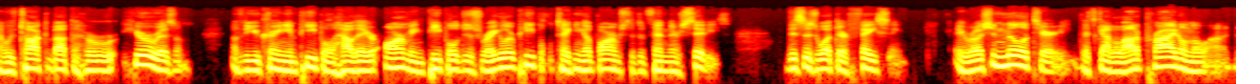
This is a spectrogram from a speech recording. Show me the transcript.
Now, we've talked about the heroism of the Ukrainian people, how they're arming people, just regular people, taking up arms to defend their cities. This is what they're facing a Russian military that's got a lot of pride on the line,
